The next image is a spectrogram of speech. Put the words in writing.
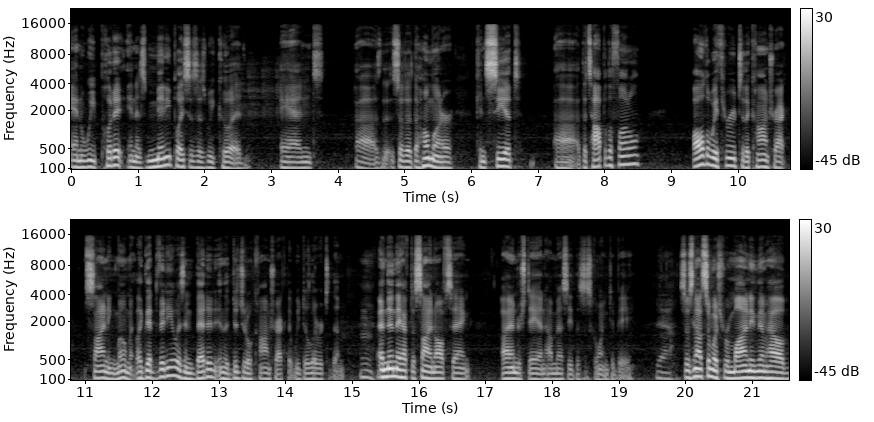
and we put it in as many places as we could, and uh, so that the homeowner can see it uh, at the top of the funnel, all the way through to the contract signing moment. Like that video is embedded in the digital contract that we deliver to them, Mhm. and then they have to sign off saying, "I understand how messy this is going to be." Yeah. So it's not so much reminding them how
